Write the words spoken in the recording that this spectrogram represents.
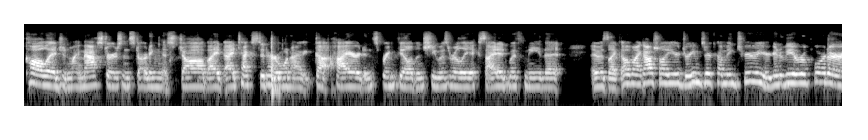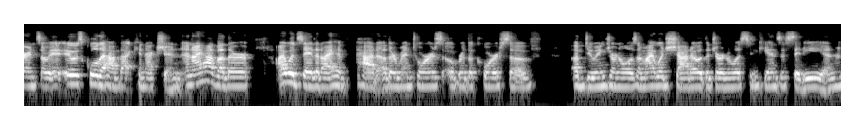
college and my master's and starting this job. I, I texted her when I got hired in Springfield, and she was really excited with me that it was like, oh my gosh, all your dreams are coming true. You're going to be a reporter. And so it, it, was cool to have that connection. And I have other, I would say that I have had other mentors over the course of, of doing journalism. I would shadow the journalists in Kansas City and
